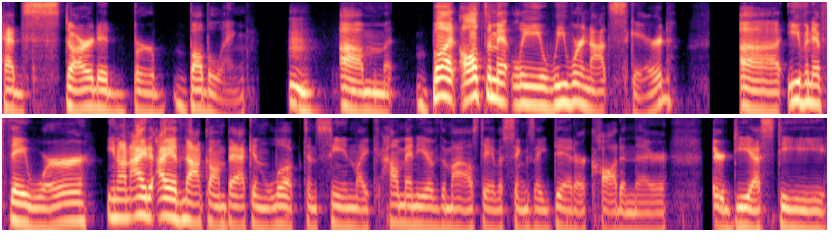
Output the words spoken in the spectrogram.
had started bur- bubbling. Mm. Um, but ultimately, we were not scared. Uh, even if they were, you know, and I, I have not gone back and looked and seen like how many of the Miles Davis things they did are caught in their their DSD,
